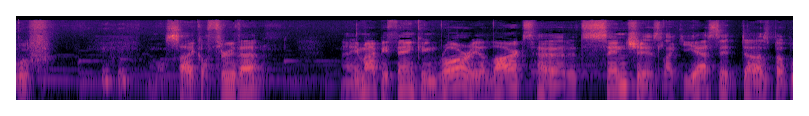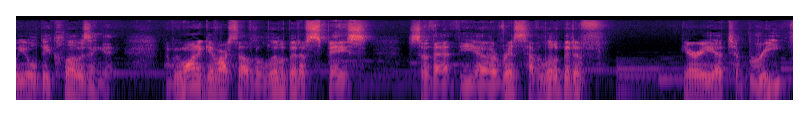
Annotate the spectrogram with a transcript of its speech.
oof, and we'll cycle through that. Now you might be thinking, Rory, a lark's head, it cinches. Like, yes it does, but we will be closing it. And we want to give ourselves a little bit of space so that the uh, wrists have a little bit of area to breathe.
